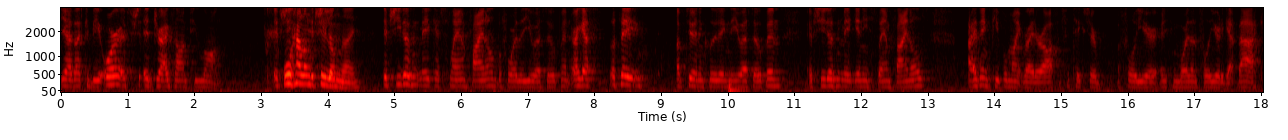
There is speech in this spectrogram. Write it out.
yeah, that could be. Or if it drags on too long. If Well, how long's too long though? If she doesn't make a slam final before the U.S. Open, or I guess let's say up to and including the U.S. Open, if she doesn't make any slam finals, I think people might write her off if it takes her a full year, anything more than a full year to get back.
